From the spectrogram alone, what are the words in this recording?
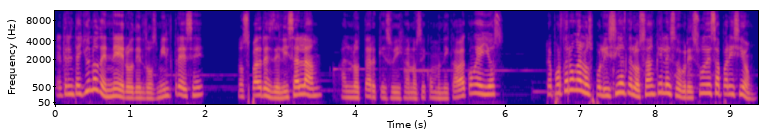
El 31 de enero del 2013, los padres de Lisa Lam al notar que su hija no se comunicaba con ellos, reportaron a los policías de Los Ángeles sobre su desaparición,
